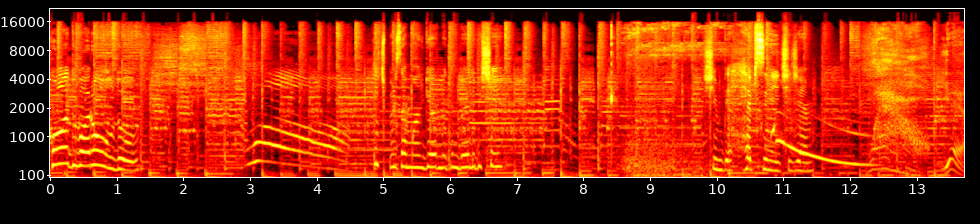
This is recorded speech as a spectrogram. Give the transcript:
Kola duvarı oldu. Hiçbir zaman görmedim böyle bir şey. Şimdi hepsini içeceğim. Yeah.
